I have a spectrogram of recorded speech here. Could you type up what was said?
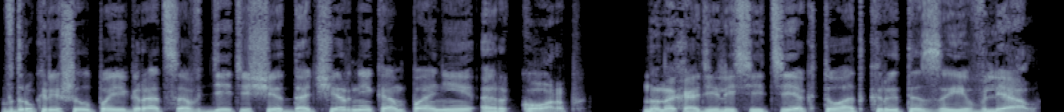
вдруг решил поиграться в детище дочерней компании «Эркорп». Но находились и те, кто открыто заявлял.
